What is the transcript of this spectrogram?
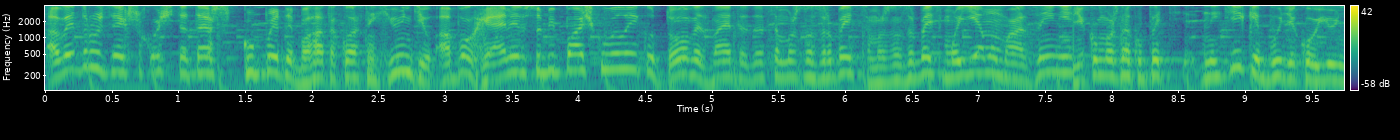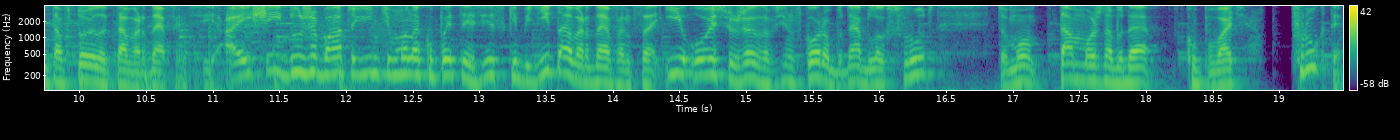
А ви, друзі, якщо хочете теж купити багато класних юнітів або гемів собі пачку велику, то ви знаєте, де це можна зробити. Це можна зробити в моєму магазині, в якому можна купити не тільки будь-якого юніта в Toilet Tower Defense, а ще й дуже багато юнітів можна купити зі Skibidi Tower Defense. І ось уже зовсім скоро буде Blocks Fruit, тому там можна буде купувати Фрукти.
